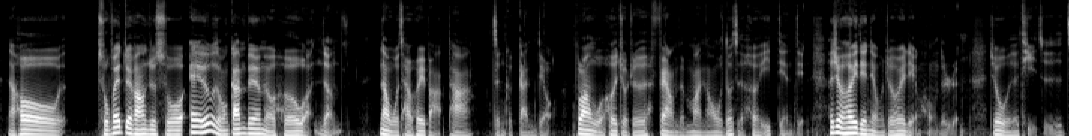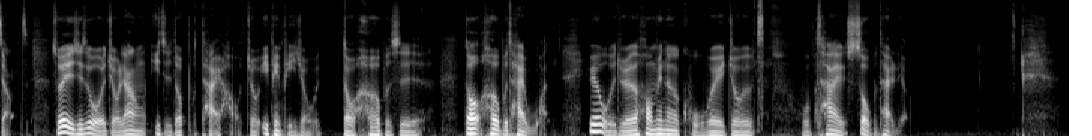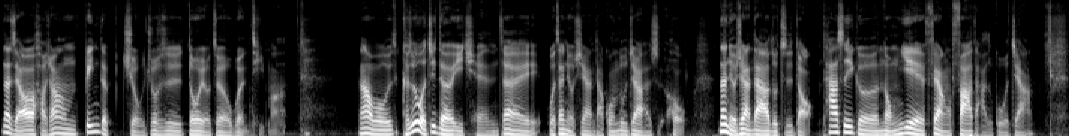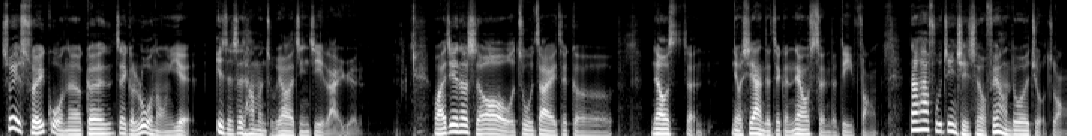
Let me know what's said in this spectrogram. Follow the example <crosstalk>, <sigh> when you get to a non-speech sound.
然后除非对方就说，哎，为什么干杯没有喝完？这样子，那我才会把它整个干掉，不然我喝酒就是非常的慢，然后我都只喝一点点，而且喝一点点我就会脸红的人，就我的体质是这样子，所以其实我的酒量一直都不太好，就一瓶啤酒都喝不是，都喝不太完，因为我觉得后面那个苦味就。我不太受不太了，那只要好像冰的酒就是都有这个问题嘛。那我可是我记得以前在我在纽西兰打工度假的时候，那纽西兰大家都知道，它是一个农业非常发达的国家，所以水果呢跟这个酪农业一直是他们主要的经济来源。我还记得那时候我住在这个 Nelson。纽西兰的这个 Nelson 的地方，那它附近其实有非常多的酒庄。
